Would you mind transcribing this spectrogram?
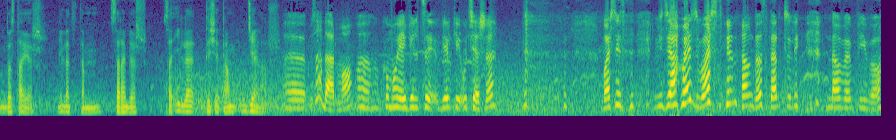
dostajesz? Ile ty tam zarabiasz? Za ile ty się tam udzielasz? E, za darmo, ku mojej wielcy, wielkiej uciesze. Właśnie widziałeś? Właśnie nam dostarczyli nowe piwo.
